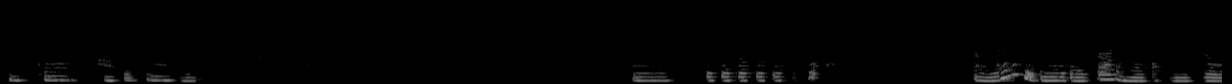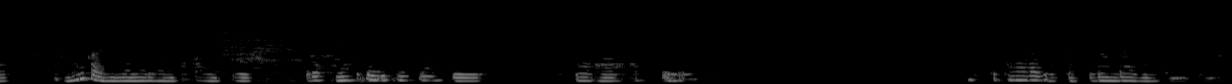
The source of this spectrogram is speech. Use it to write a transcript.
新宿ね、完成してないしまだ。えー、と、と、と、と、と、と、と。あの、やらなきゃいけないことがいっぱいあるのは分かってるんですけど、なんか何から自分を見るのか分かんないし、それをこなせている気もしないっていうところがあって、めっちゃこのラジオ雑談ライブみたいになってるな。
